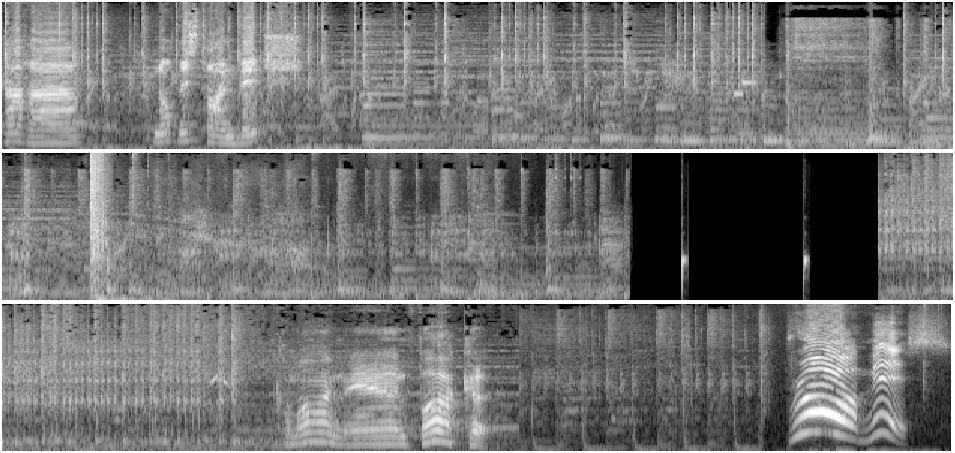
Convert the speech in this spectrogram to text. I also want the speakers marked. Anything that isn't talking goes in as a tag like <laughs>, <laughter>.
Speaker 1: Haha. Not this time, bitch.
Speaker 2: Come on, man. Fuck.
Speaker 3: Bro, miss.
